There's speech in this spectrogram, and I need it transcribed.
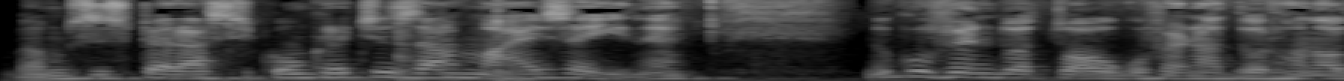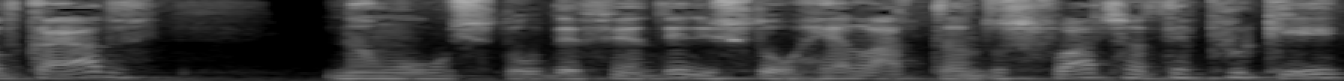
vamos esperar se concretizar mais aí, né? No governo do atual governador Ronaldo Caiado, não o estou defendendo, estou relatando os fatos, até porque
